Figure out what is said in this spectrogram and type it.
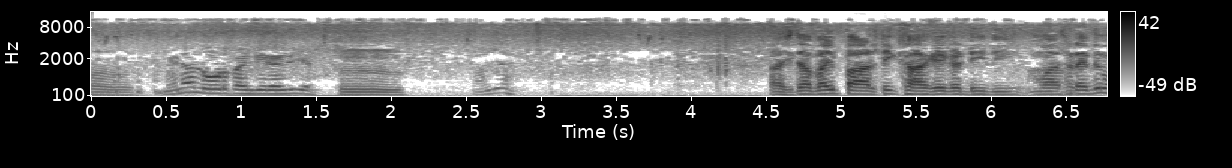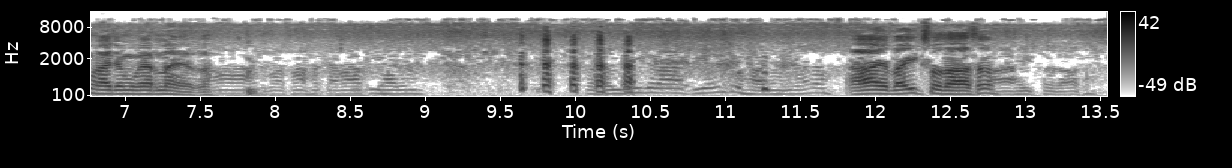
ਹੂੰ। ਮੈਨੂੰ ਲੋਡ ਪੈਂਦੀ ਰਹਿੰਦੀ ਹੈ ਹੂੰ। ਸਮਝਿਆ? ਅਸੀਂ ਤਾਂ ਬਾਈ ਪਾਰਟੀ ਖਾ ਕੇ ਗੱਡੀ ਦੀ। ਮਾਸੜ ਇਹਨੂੰ ਹਜਮ ਕਰਨ ਆਇਆ ਤਾਂ। ਹਾਂ ਬਸ ਆਹ ਕਰਾਤੀ ਹਾਜ਼ਰ ਕਰਾਤੀ ਕਰਾਤੀ ਉਹ ਤੂੰ ਹਾਜ਼ਰ ਕਰਾਦਾ ਆਹ ਹੈ ਬਾਈ 110 ਆਹ 110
